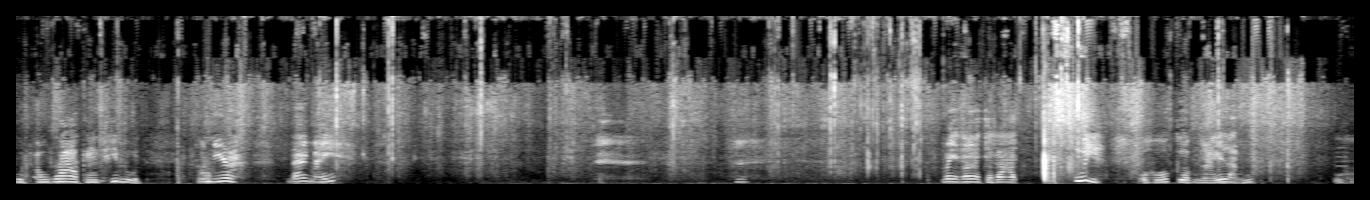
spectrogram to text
ขุดเอารากอะที่หลุดต้นนี้ได้ไหมไม่น่าจะได้ อุ้ย โอ้โห เกือบไงายหลัง โอ้โห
